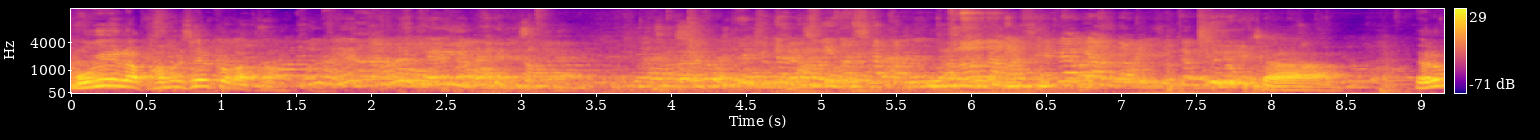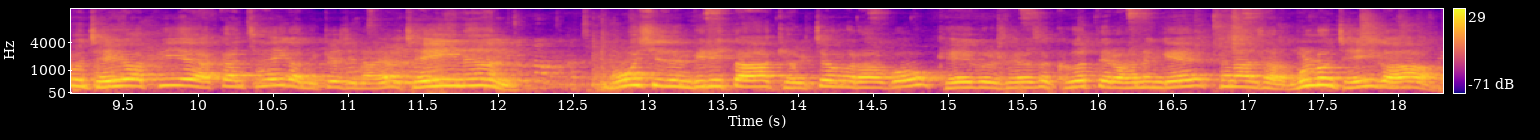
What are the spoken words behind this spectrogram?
목요일 날 밤을 샐 것 같다. 자, 여러분 제이와 P의 약간 차이가 느껴지나요? 제이는 무엇이든 미리 딱 결정을 하고 계획을 세워서 그것대로 하는 게 편한 사람. 물론 제이가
